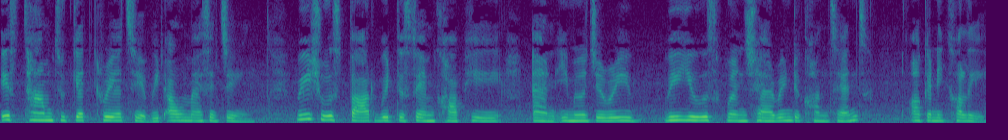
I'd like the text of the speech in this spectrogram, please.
it's time to get creative with our messaging. We should start with the same copy and imagery we use when sharing the content organically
